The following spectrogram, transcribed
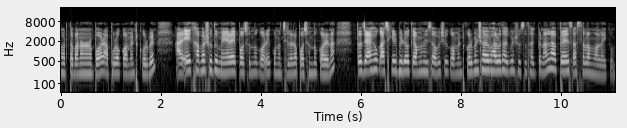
ভর্তা বানানোর পর, আপুরা কমেন্ট করবেন। আর এই খাবার শুধু মেয়েরাই পছন্দ করে, কোনো ছেলেরা পছন্দ করে না। তো যাই হোক, আজকের ভিডিও কেমন হয়েছে অবশ্যই কমেন্ট করবেন। সবাই ভালো থাকবেন, সুস্থ থাকবেন। আল্লাহ হাফেজ আসসালামু আলাইকুম।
